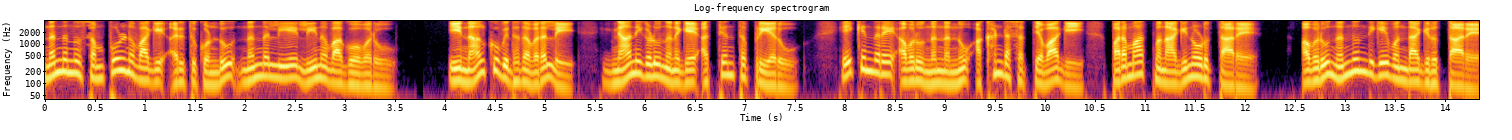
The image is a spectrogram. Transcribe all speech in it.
ನನ್ನನ್ನು ಸಂಪೂರ್ಣವಾಗಿ ಅರಿತುಕೊಂಡು ನನ್ನಲ್ಲಿಯೇ ಲೀನವಾಗುವವರು. ಈ ನಾಲ್ಕು ವಿಧದವರಲ್ಲಿ ಜ್ಞಾನಿಗಳು ನನಗೆ ಅತ್ಯಂತ ಪ್ರಿಯರು, ಏಕೆಂದರೆ ಅವರು ನನ್ನನ್ನು ಅಖಂಡ ಸತ್ಯವಾಗಿ ಪರಮಾತ್ಮನಾಗಿ ನೋಡುತ್ತಾರೆ. ಅವರು ನನ್ನೊಂದಿಗೆ ಒಂದಾಗಿರುತ್ತಾರೆ.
